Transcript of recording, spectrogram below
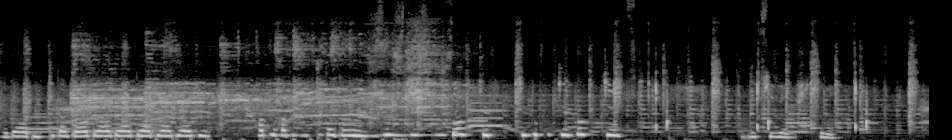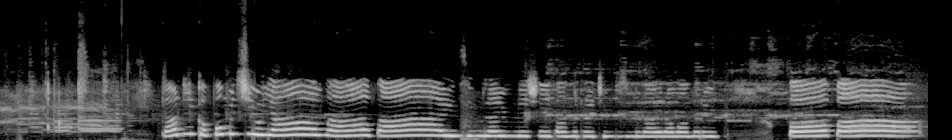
Hadi abi 2 dakika hadi hadi hadi hadi hadi hadi. Hadi hadi 2 dakika hızlı hızlı hızlı jet jet jet jet. Hiç seviyorum hiç seviyorum. Kardeşim kafam uçuyor ya. Baba. Bismillahirrahmanirrahim. Bismillahirrahmanirrahim. Baba.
